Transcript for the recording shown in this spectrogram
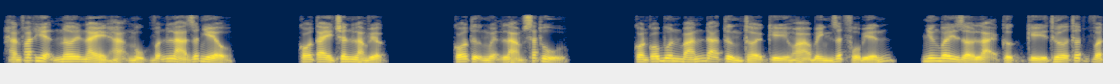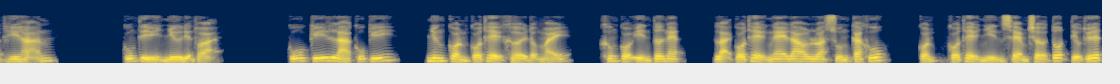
hắn phát hiện nơi này hạng mục vẫn là rất nhiều. Có tay chân làm việc, có tự nguyện làm sát thủ. Còn có buôn bán đã từng thời kỳ hòa bình rất phổ biến, nhưng bây giờ lại cực kỳ thưa thất vật hy hãn. Cũng tỉ như điện thoại. Cũ kỹ là cũ kỹ, nhưng còn có thể khởi động máy, không có internet, lại có thể nghe đao loa xuống ca khúc, còn có thể nhìn xem chợ tốt tiểu thuyết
